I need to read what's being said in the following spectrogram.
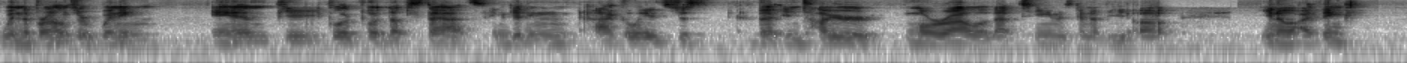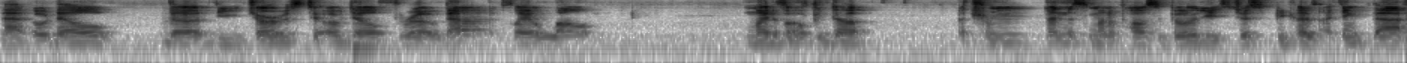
when the Browns are winning and people are putting up stats and getting accolades, just the entire morale of that team is going to be up. You know, I think that Odell, the the Jarvis to Odell throw, that play alone might have opened up a tremendous amount of possibilities just because I think that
